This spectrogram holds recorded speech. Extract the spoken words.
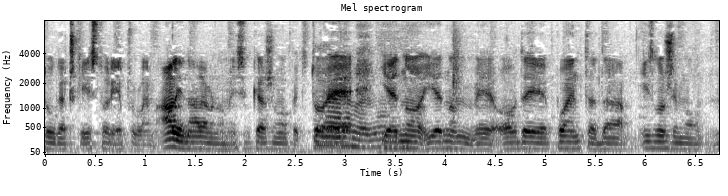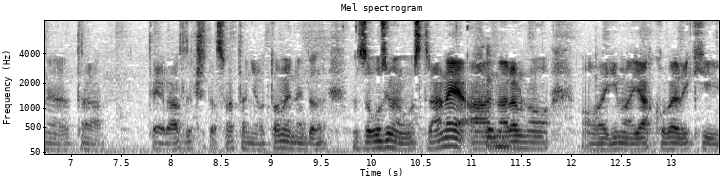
dugačke istorije problema. Ali naravno, mislim, kažem opet, to je da. jedno, jednom je, ovde je poenta da izložimo e, ta te različita shvatanja o tome, ne da zauzimamo strane, a mhm. naravno ovaj, ima jako veliki,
